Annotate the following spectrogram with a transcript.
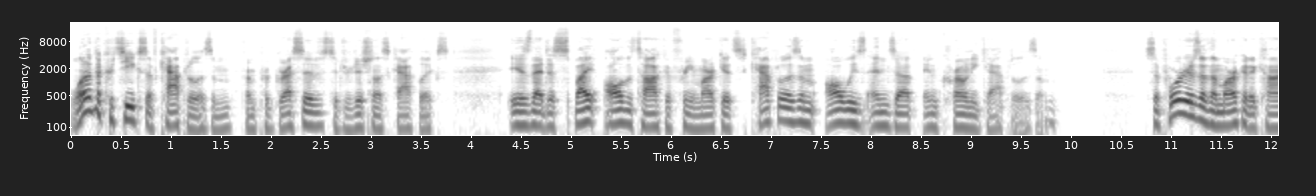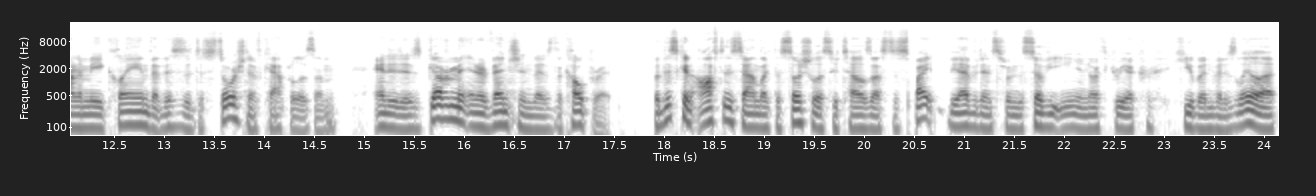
One of the critiques of capitalism, from progressives to traditionalist Catholics, is that despite all the talk of free markets, capitalism always ends up in crony capitalism. Supporters of the market economy claim that this is a distortion of capitalism, and it is government intervention that is the culprit. But this can often sound like the socialist who tells us, despite the evidence from the Soviet Union, North Korea, Cuba, and Venezuela,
